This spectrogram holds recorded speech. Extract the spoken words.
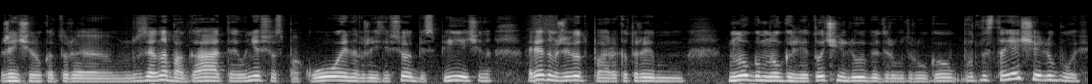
женщину, которая, ну, она богатая, у нее все спокойно в жизни, все обеспечено, а рядом живет пара, которые много-много лет очень любят друг друга. Вот настоящая любовь.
